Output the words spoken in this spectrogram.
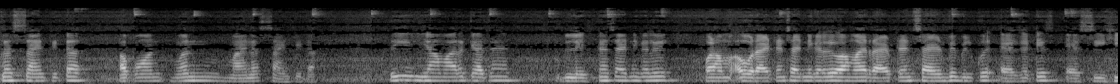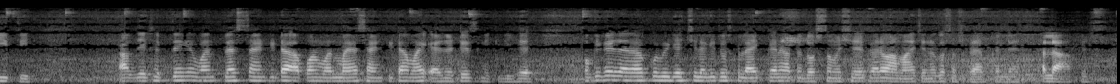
plus sine theta upon one minus sine theta तो ये हमारा कहते हैं लेफ़्ट हैंड साइड निकल गई, और हम, और राइट हैंड साइड निकल गई, और हमारे राइट हैंड साइड भी बिल्कुल एज इट इज़ ऐसी ही थी। आप देख सकते हैं कि one plus sine theta upon one minus sine theta हमारी एज इट इज़ निकली है। ओके गाइस अगर आपको वीडियो अच्छी लगी तो उसको लाइक करें, अपने दोस्तों में शेयर करें, और हमारे चैनल को सब्सक्राइब कर लें। अल्लाह हाफिज़।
